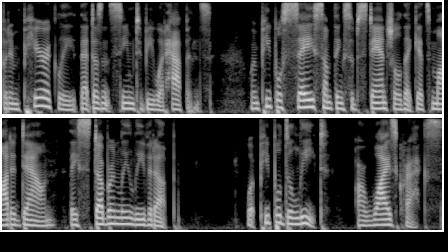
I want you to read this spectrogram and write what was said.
but empirically, that doesn't seem to be what happens. When people say something substantial that gets modded down, they stubbornly leave it up. What people delete are wisecracks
